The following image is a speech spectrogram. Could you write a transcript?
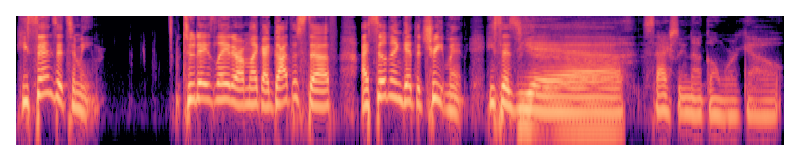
He sends it to me. Two days later, I'm like, I got the stuff. I still didn't get the treatment. He says, yeah, it's actually not gonna work out.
